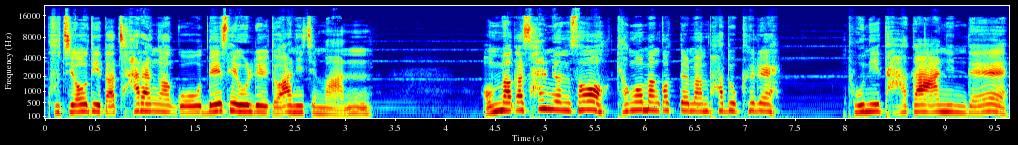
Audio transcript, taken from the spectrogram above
굳이 어디다 자랑하고 내세울 일도 아니지만 엄마가 살면서 경험한 것들만 봐도 그래. 돈이 다가 아닌데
